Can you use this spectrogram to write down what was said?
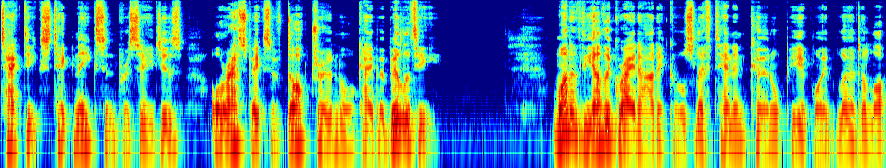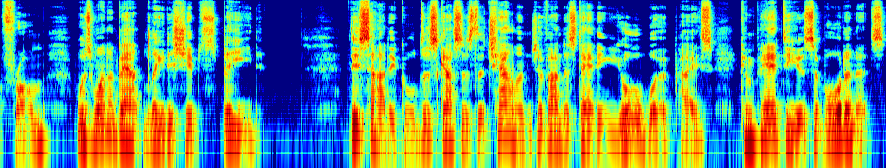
tactics, techniques, and procedures, or aspects of doctrine or capability. One of the other great articles Lieutenant Colonel Pierpoint learnt a lot from was one about leadership speed. This article discusses the challenge of understanding your work pace compared to your subordinates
